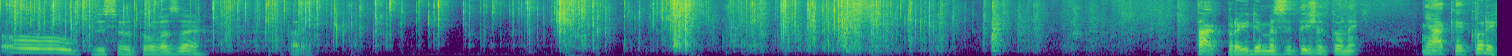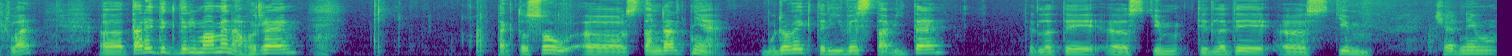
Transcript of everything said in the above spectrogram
Oh, kdy se do toho leze? Tady. Tak, projdeme si ty žetony nějak jako rychle. Eh, tady ty, které máme nahoře, tak to jsou eh, standardně budovy, které vy stavíte. Tyhle ty, eh, s tím, tyhle ty, s tím černým,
